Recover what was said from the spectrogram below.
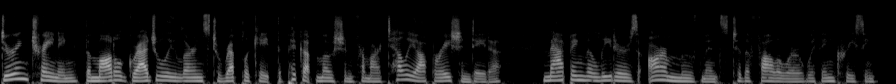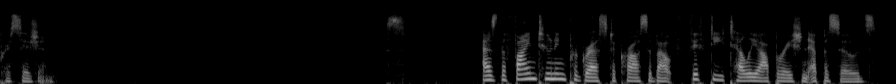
During training, the model gradually learns to replicate the pickup motion from our teleoperation data, mapping the leader's arm movements to the follower with increasing precision. As the fine tuning progressed across about 50 teleoperation episodes,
